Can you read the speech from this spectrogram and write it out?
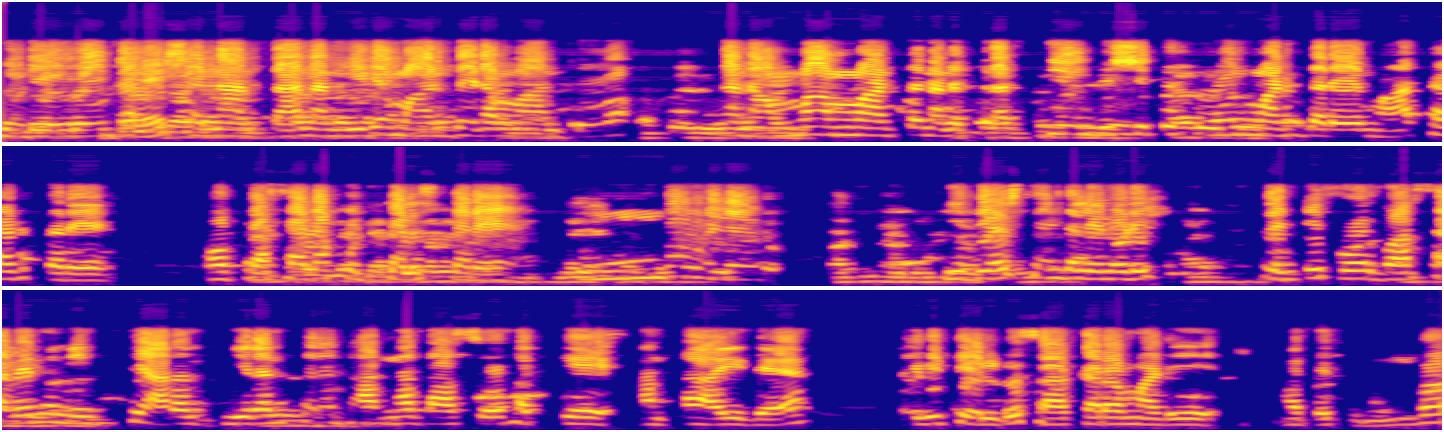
ನೋಡಿ ಇವರು ಗಣೇಶಣ್ಣ ಅಂತ ನನ್ ವಿಡಿಯೋ ಮಾಡ್ಬೇಡಮ್ಮ ಅಂದ್ರು. ನನ್ನ ಅಮ್ಮ ಅಮ್ಮ ಅಂತ ನನಗೆ ಪ್ರತಿಯೊಂದು ವಿಷಯಕ್ಕೂ ಫೋನ್ ಮಾಡ್ತಾರೆ, ಮಾತಾಡ್ತಾರೆ ಪ್ರಸಾದ ಕೊಟ್ಟು ಕಳಿಸ್ತಾರೆ. ತುಂಬಾ ಒಳ್ಳೆಯವರು. ಈ ದೇವಸ್ಥಾನದಲ್ಲಿ ನೋಡಿ ಟ್ವೆಂಟಿ ಫೋರ್ ಬಾರ್ ಸೆವೆನ್ ನಿಂತಿ ನಿರಂತರ ದಾನ ದಾಸೋಹಕ್ಕೆ ಅಂತ ಇದೆ. ದಯವಿಟ್ಟು ಎಲ್ರು ಸಹಕಾರ ಮಾಡಿ. ಮತ್ತೆ ತುಂಬಾ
